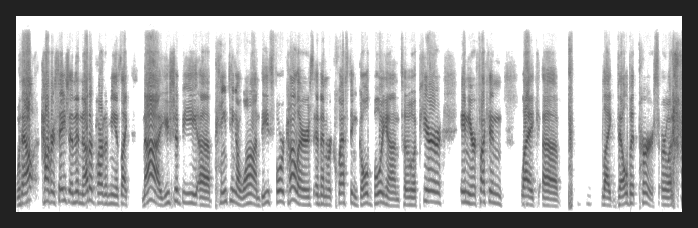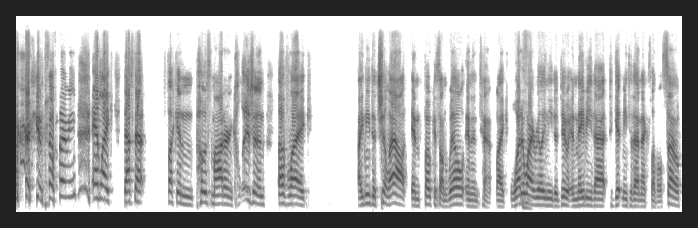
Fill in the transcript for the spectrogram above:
without conversation. And then another part of me is like, nah, you should be uh, painting a wand, these four colors, and then requesting gold bullion to appear in your fucking like uh like velvet purse or whatever. you know what I mean? And like that's that fucking postmodern collision of like I need to chill out and focus on will and intent. Like, what do I really need to do? And maybe that to get me to that next level. So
